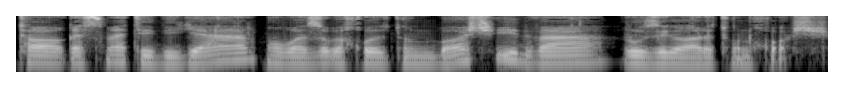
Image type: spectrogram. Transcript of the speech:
تا قسمتی دیگر مواظب خودتون باشید و روزگارتون خوش.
